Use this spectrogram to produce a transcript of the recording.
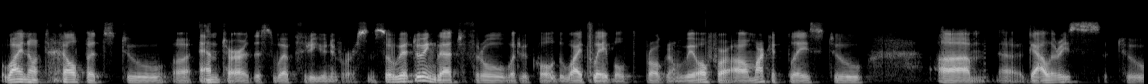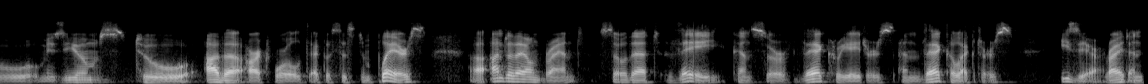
why not help it to uh, enter this Web3 universe? And so we're doing that through what we call the white labeled program. We offer our marketplace to um, uh, galleries, to museums, to other art world ecosystem players uh, under their own brand so that they can serve their creators and their collectors easier, right? And,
